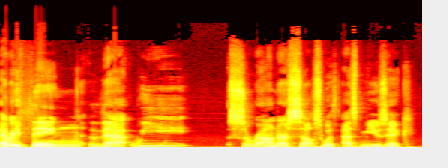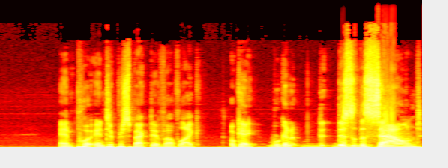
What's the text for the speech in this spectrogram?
everything that we surround ourselves with as music and put into perspective of like, okay, we're gonna, th- this is the sound,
